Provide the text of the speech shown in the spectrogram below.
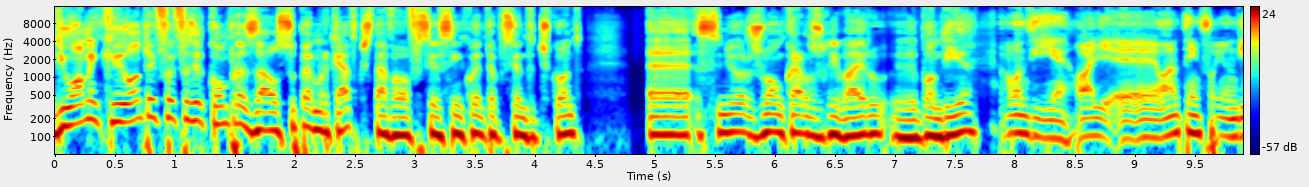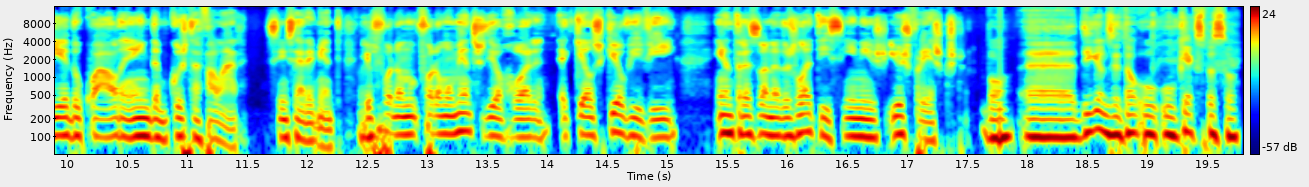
de um homem que ontem foi fazer compras ao supermercado, que estava a oferecer 50% de desconto. Eh, senhor João Carlos Ribeiro, eh, bom dia. Bom dia. Olha, ontem foi um dia do qual ainda me custa falar, sinceramente. Foram, foram momentos de horror, aqueles que eu vivi entre a zona dos laticínios e os frescos. Bom, eh, diga-nos então o, o que é que se passou.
